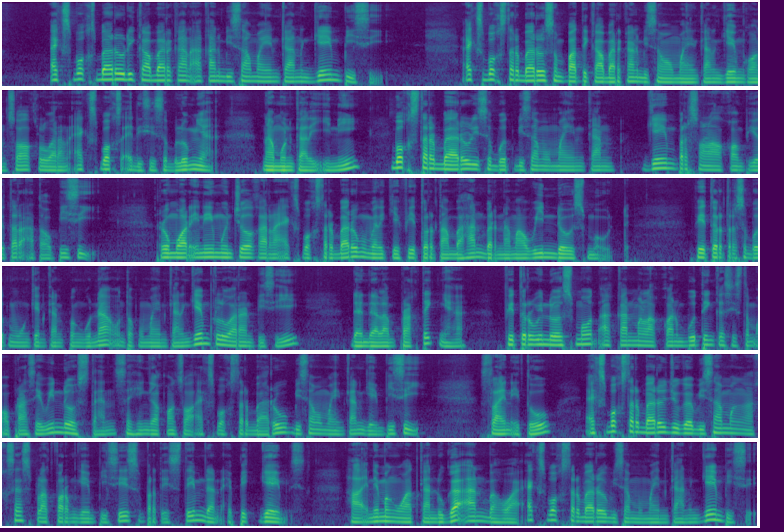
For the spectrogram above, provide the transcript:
Xbox baru dikabarkan akan bisa mainkan game PC. Xbox terbaru sempat dikabarkan bisa memainkan game konsol keluaran Xbox edisi sebelumnya. Namun kali ini, box terbaru disebut bisa memainkan game personal komputer atau PC. Rumor ini muncul karena Xbox terbaru memiliki fitur tambahan bernama Windows Mode. Fitur tersebut memungkinkan pengguna untuk memainkan game keluaran PC, dan dalam praktiknya, fitur Windows Mode akan melakukan booting ke sistem operasi Windows 10 sehingga konsol Xbox terbaru bisa memainkan game PC. Selain itu, Xbox terbaru juga bisa mengakses platform game PC seperti Steam dan Epic Games. Hal ini menguatkan dugaan bahwa Xbox terbaru bisa memainkan game PC.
